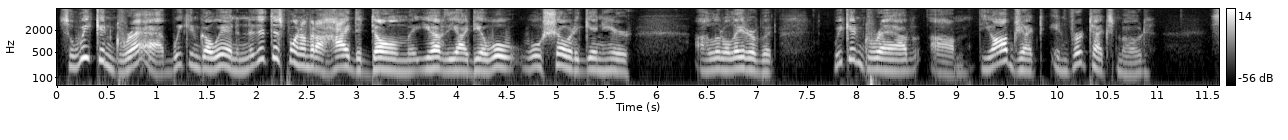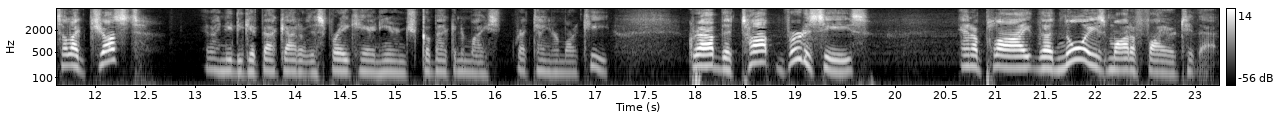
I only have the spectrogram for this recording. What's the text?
So we can grab, we can go in, and at this point I'm going to hide the dome. You have the idea. We'll we'll show it again here a little later, but we can grab um, the object in vertex mode, select just, and I need to get back out of the spray can here and go back into my rectangular marquee. Grab the top vertices and apply the noise modifier to that.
